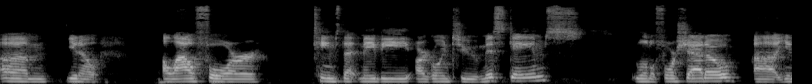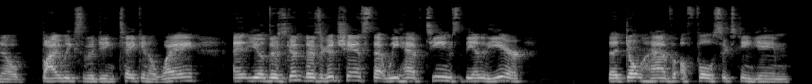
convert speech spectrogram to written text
um, you know allow for teams that maybe are going to miss games. A little foreshadow, uh, you know, bye weeks that are getting taken away, and you know, there's good, there's a good chance that we have teams at the end of the year that don't have a full 16 game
